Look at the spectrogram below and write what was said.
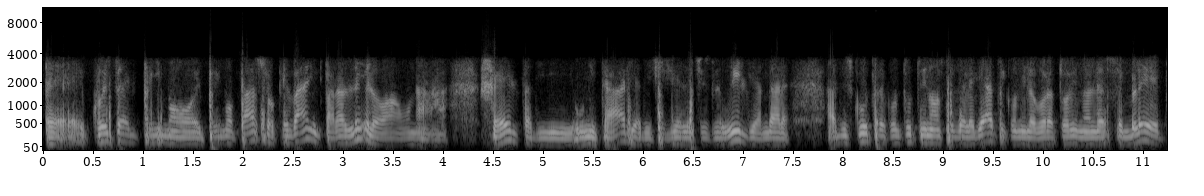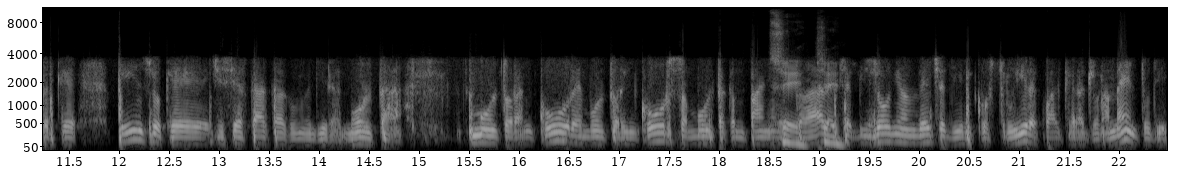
Eh, questo è il primo, il primo, passo che va in parallelo a una scelta di, unitaria di CGL Cisle Will di andare a discutere con tutti i nostri delegati, con i lavoratori nelle assemblee, perché penso che ci sia stata dire, molta, molto rancore, molto rincorsa, molta campagna sì, elettorale, sì. c'è bisogno invece di ricostruire qualche ragionamento, di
